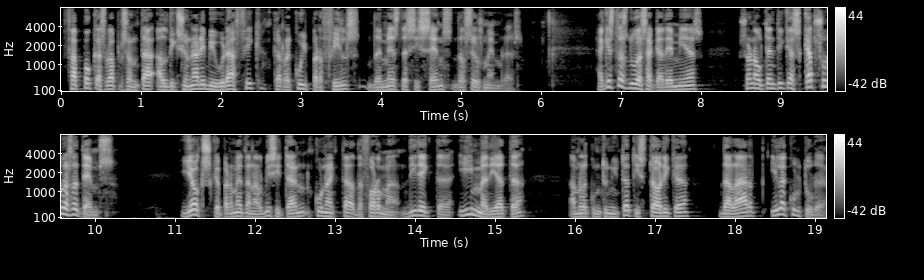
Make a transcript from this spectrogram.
Fa poc es va presentar el diccionari biogràfic que recull perfils de més de 600 dels seus membres. Aquestes dues acadèmies són autèntiques càpsules de temps, llocs que permeten al visitant connectar de forma directa i immediata amb la continuïtat històrica de l'art i la cultura.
